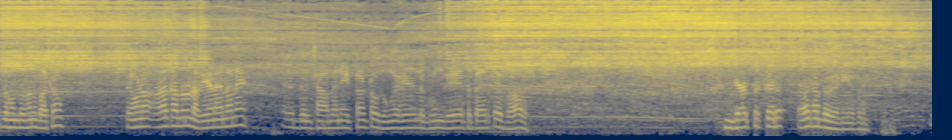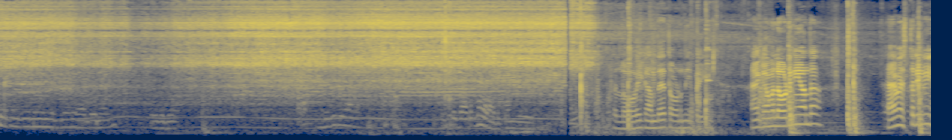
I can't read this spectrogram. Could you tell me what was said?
ਦਿਖਾਉਂਦਾ ਤੁਹਾਨੂੰ ਬਾਅਦ ਚੋਂ। ਤੇ ਹੁਣ ਆਹ ਕੰਧ ਨੂੰ ਲੱਗ ਜਾਣਾ ਇਹਨਾਂ ਨੇ। ਦਿਲਛਾਂ ਦੇ ਨੇ ਇੱਟਾਂ ਢੋ ਦੂੰਗੇ ਇਹ ਲੱਗੂਗੇ ਦੁਪਹਿਰ ਤੋਂ ਬਾਅਦ। ਜਦ ਤੱਕ ਆਹ ਕੰਧ ਹੋ ਜਾਣੀ ਆਪਣੇ। ਲੋ ਵੀ ਕੰਦੇ ਤੋੜਨੀ ਪਈ। ਐ ਕੰਮ ਲੋਡ ਨਹੀਂ ਆਉਂਦਾ? ਹੈ ਮਿਸਤਰੀ ਵੀ?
